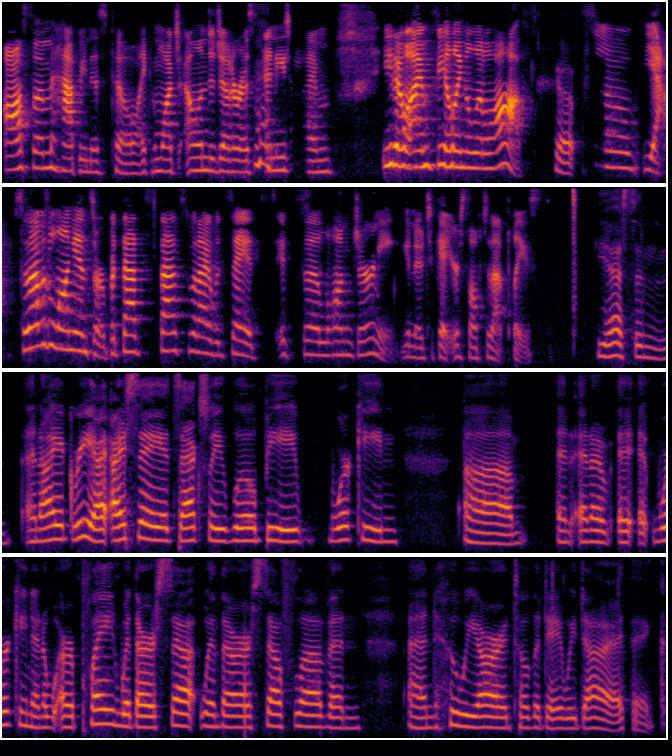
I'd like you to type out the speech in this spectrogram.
awesome happiness pill. I can watch Ellen DeGeneres anytime, you know, I'm feeling a little off. Yep. So yeah, so that was a long answer, but that's that's what I would say. It's it's a long journey, you know, to get yourself to that place. Yes, and and I agree. I, I say it's actually will be working, um, and and uh, uh, working and or playing with our se- with our self love and and who we are until the day we die. I think.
